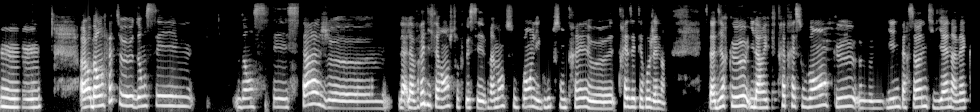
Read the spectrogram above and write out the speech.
Mmh. Alors, ben, en fait, euh, dans ces dans ces stages, euh, la, la, vraie différence, je trouve que c'est vraiment souvent les groupes sont très euh, très hétérogènes. C'est-à-dire que il arrive très très souvent que euh, il y ait une personne qui vienne avec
